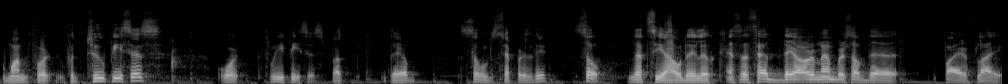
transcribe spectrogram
one for, for two pieces or three pieces, but they are sold separately. So let's see how they look. As I said, they are members of the Firefly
